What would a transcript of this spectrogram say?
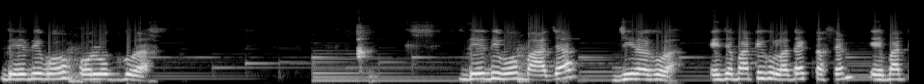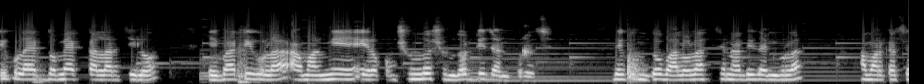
দিয়ে দিব হলুদ গুঁড়া। দিয়ে দিব বাজা জিরা গুঁড়া। এই যে বাটিগুলা দেখতাছেন, এই বাটিগুলা একদম এক কালার ছিল। এই বাটিগুলা আমার মেয়ে এরকম সুন্দর সুন্দর ডিজাইন করেছে। দেখুন তো, ভালো লাগছে না ডিজাইনগুলা আমার কাছে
